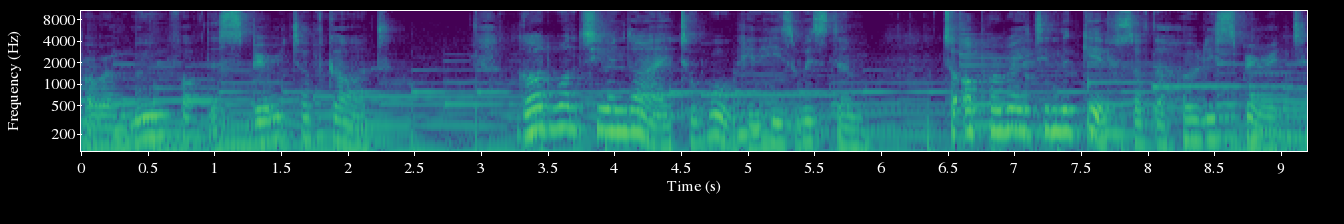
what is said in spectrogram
for a move of the Spirit of God. God wants you and I to walk in His wisdom, to operate in the gifts of the Holy Spirit,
